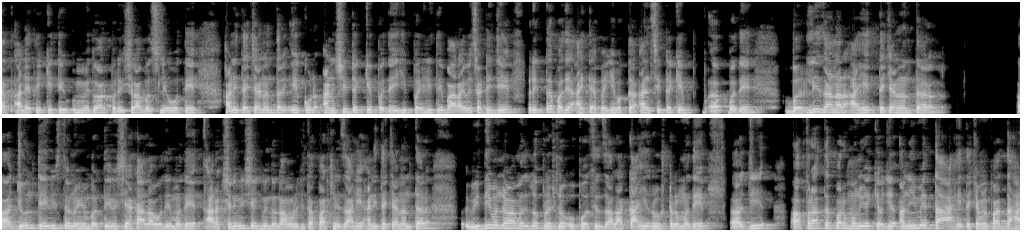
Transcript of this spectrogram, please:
देण्यात आल्या ते किती उमेदवार परीक्षेला बसले होते? आणि त्याच्यानंतर एकूण ऐंशी टक्के पदे ही पहिली ते बारावीसाठी जे रिक्त पदे आहेत त्यापैकी फक्त ऐंशी टक्के पदे भरली जाणार आहेत. त्याच्यानंतर जून तेवीस ते नोव्हेंबर तेवीस या कालावधीमध्ये आरक्षण विषयक बिंदू नामावलीची तपासणी झाली आणि त्याच्यानंतर विधिमंडळामध्ये जो प्रश्न उपस्थित झाला काही रोस्टरमध्ये जी अफरातपर म्हणूया किंवा जी अनियमितता आहे त्याच्यामुळे दहा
